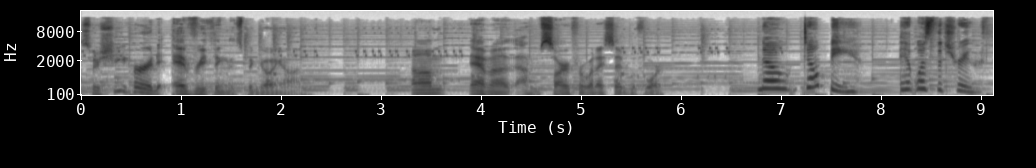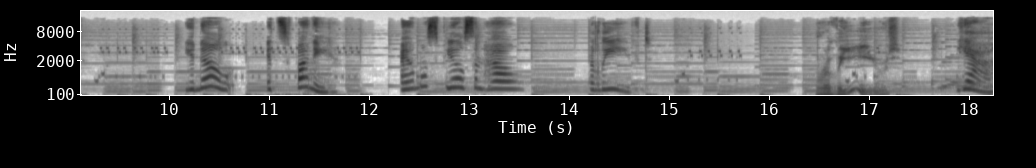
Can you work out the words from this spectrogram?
So she heard everything that's been going on. Um, Ema, I'm sorry for what I said before. No, don't be. It was the truth. You know, it's funny. I almost feel somehow relieved. Relieved? Yeah.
